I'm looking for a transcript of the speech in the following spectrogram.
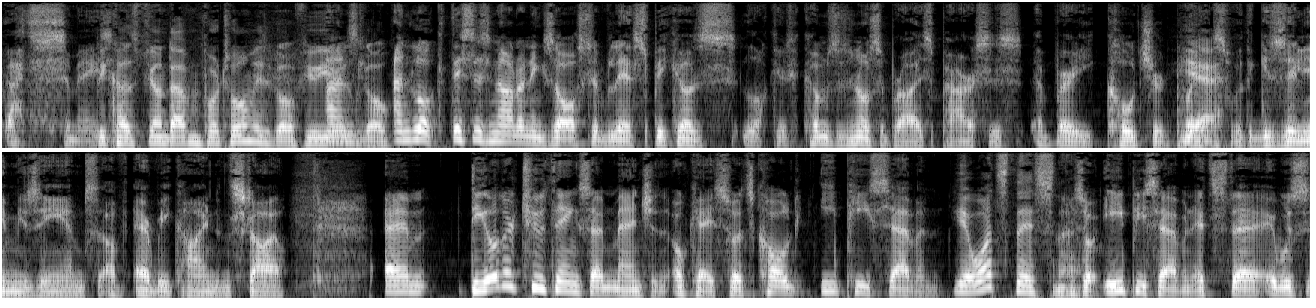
That's amazing. because Fionn Davenport told me to go a few years and, ago. and look, this is not an exhaustive list because, look, it comes as no surprise. Paris is a very cultured place Yeah. with a gazillion museums of every kind and style. Um, the other two things I mentioned, okay, so it's called EP7. yeah, what's this now? So EP7, it's the it was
